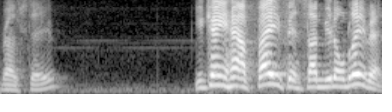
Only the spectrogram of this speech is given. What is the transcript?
Brother Steve. You can't have faith in something you don't believe in.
